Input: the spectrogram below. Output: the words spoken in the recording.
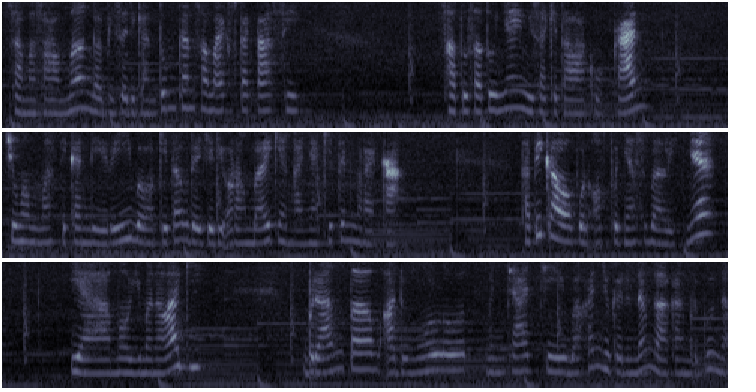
sama-sama nggak bisa digantungkan sama ekspektasi. Satu-satunya yang bisa kita lakukan cuma memastikan diri bahwa kita udah jadi orang baik yang gak nyakitin mereka. Tapi kalaupun outputnya sebaliknya, ya mau gimana lagi? Berantem, adu mulut, mencaci, bahkan juga dendam gak akan berguna.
